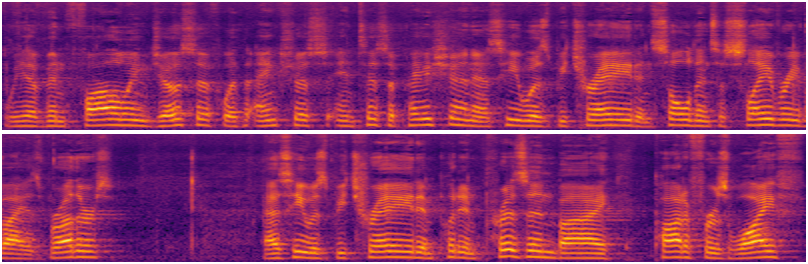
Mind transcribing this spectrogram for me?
We have been following Joseph with anxious anticipation as he was betrayed and sold into slavery by his brothers, as he was betrayed and put in prison by Potiphar's wife,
